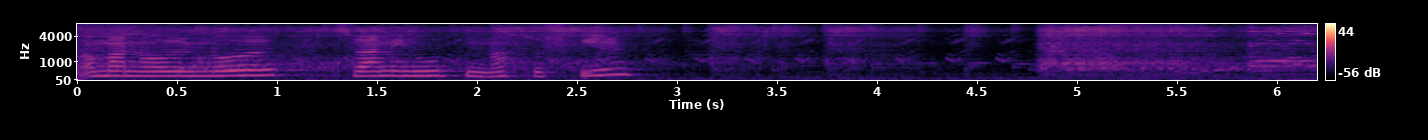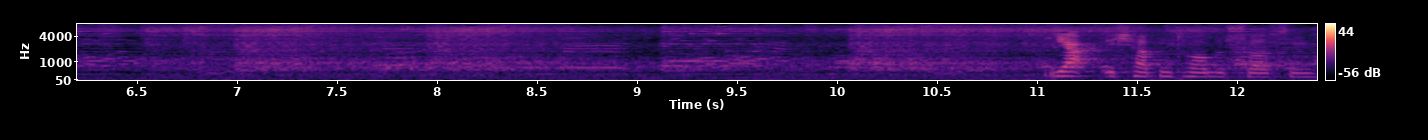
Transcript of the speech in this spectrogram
Noch immer 0-0. Zwei Minuten noch zu spielen. Ja, ich habe ein Tor geschossen.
